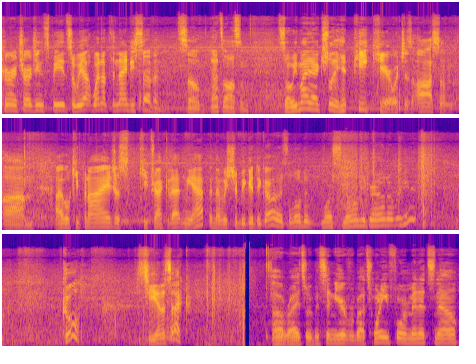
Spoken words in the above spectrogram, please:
current charging speed. So we went up to 97. So that's awesome. So we might actually hit peak here, which is awesome. Um, I will keep an eye, just keep track of that in the app, and then we should be good to go. There's a little bit more snow on the ground over here. Cool. See you in a sec. All right, so we've been sitting here for about 24 minutes now.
